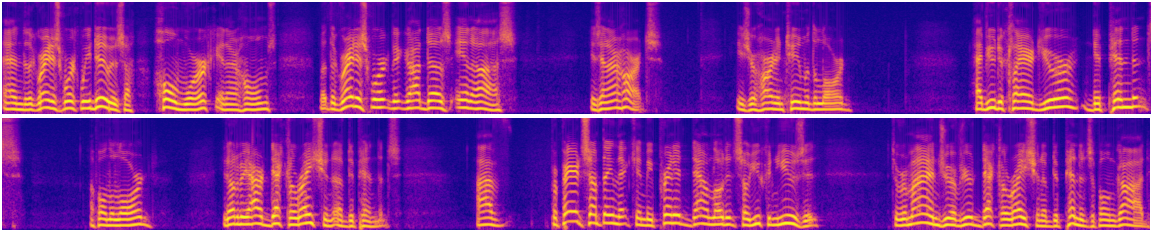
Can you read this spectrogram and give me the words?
And the greatest work we do is a homework in our homes. But the greatest work that God does in us is in our hearts. Is your heart in tune with the Lord? Have you declared your dependence upon the Lord. It ought to be our declaration of dependence. I've prepared something that can be printed, downloaded, so you can use it to remind you of your declaration of dependence upon God.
